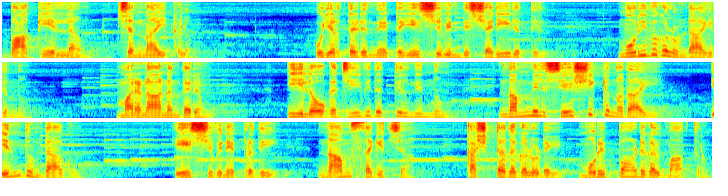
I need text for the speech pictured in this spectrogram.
ബാക്കിയെല്ലാം ചെന്നായിക്കളും. ഉയർത്തെഴുന്നേറ്റ യേശുവിന്റെ ശരീരത്തിൽ മുറിവുകളുണ്ടായിരുന്നു. മരണാനന്തരം ഈ ലോക ജീവിതത്തിൽ നിന്നും നമ്മിൽ ശേഷിക്കുന്നതായി എന്തുണ്ടാകും? യേശുവിനെ പ്രതി നാം സഹിച്ച കഷ്ടതകളുടെ മുറിപ്പാടുകൾ മാത്രം.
